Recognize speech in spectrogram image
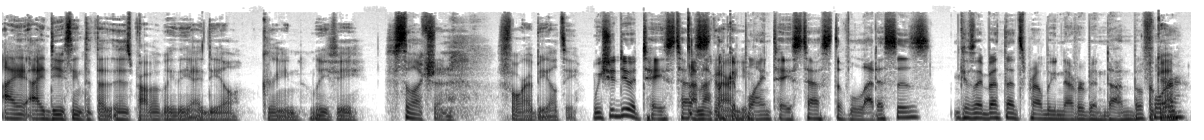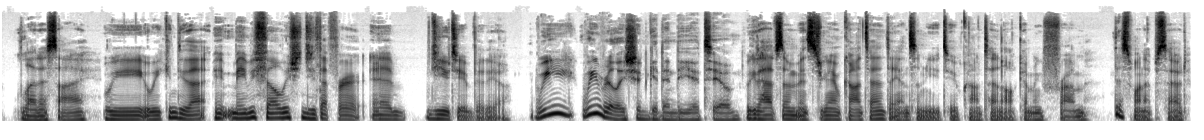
I, I do think that that is probably the ideal green leafy selection for a BLT. We should do a taste test, I'm not gonna like a blind taste test of lettuces, because I bet that's probably never been done before. Okay, lettuce eye. We we can do that. Maybe Phil, we should do that for a YouTube video. We we really should get into YouTube. We could have some Instagram content and some YouTube content all coming from this one episode.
